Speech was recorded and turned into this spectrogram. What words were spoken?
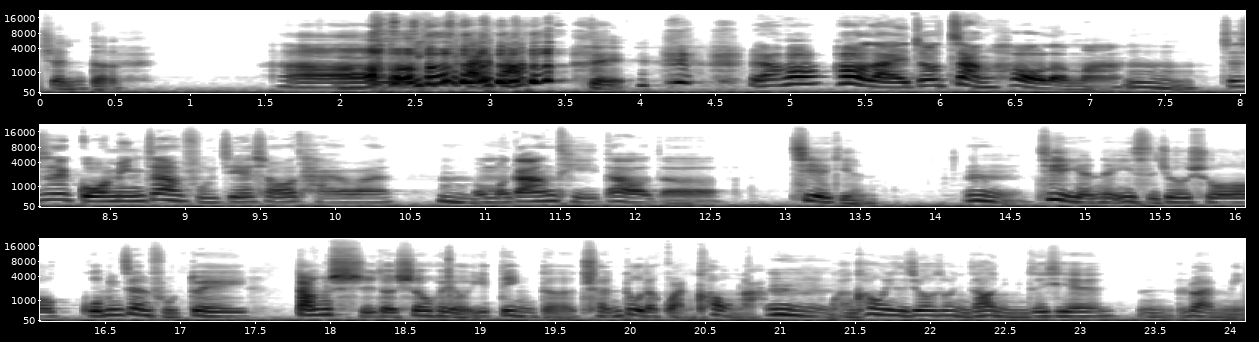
真的，好，明白吗？对，然后后来就战后了嘛，嗯就是国民政府接收台湾，嗯我，们刚刚提到的，戒严。嗯戒严的意思就是说，国民政府对当时的社会有一定的程度的管控啦。嗯，管控意思就是说，你知道你们这些嗯乱民，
